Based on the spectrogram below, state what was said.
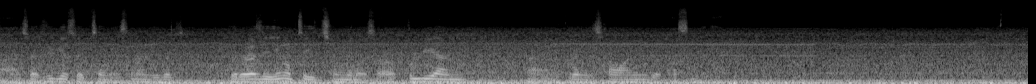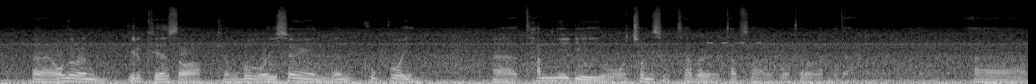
아, 저 휴게소 입장에서는 이거 여러 가지 영업적인 측면에서 불리한 아, 그런 상황인 것 같습니다. 어, 오늘은 이렇게 해서 경북 의성에 있는 국보인 어, 탐리리 5층 석탑을 답사하고 들어갑니다. 아,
